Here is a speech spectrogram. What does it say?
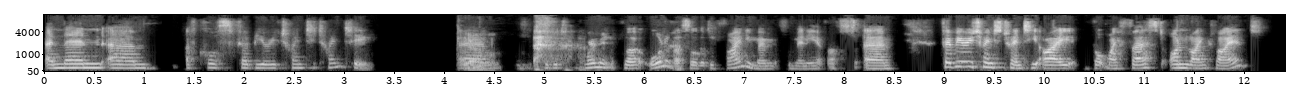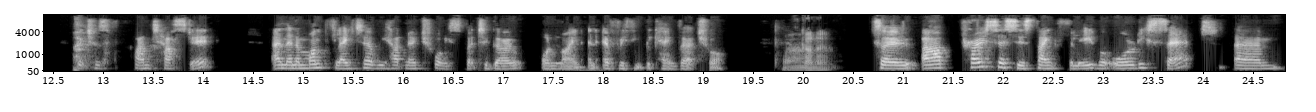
And then, um, of course, February 2020. Um, the moment for all of us, or the defining moment for many of us. Um, February 2020, I got my first online client, which was fantastic. And then a month later, we had no choice but to go online and everything became virtual. Wow. Got it. So our processes, thankfully, were already set. Um,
